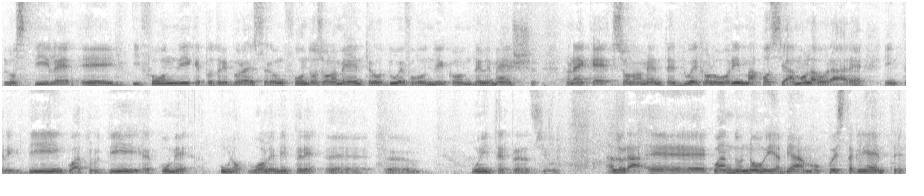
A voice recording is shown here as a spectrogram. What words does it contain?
lo stile e il, i fondi che potrebbero essere un fondo solamente o due fondi con delle mesh. Non è che solamente due colori ma possiamo lavorare in 3D, in 4D eh, come uno vuole mettere eh, eh, un'interpretazione allora, eh, quando noi abbiamo questa cliente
